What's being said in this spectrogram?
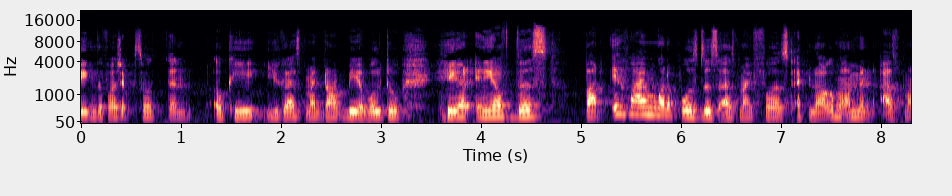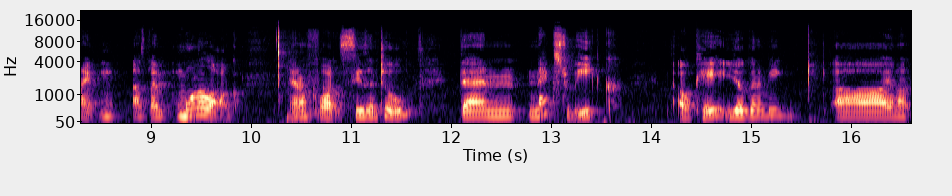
being the first episode then okay you guys might not be able to hear any of this. But if i'm to post this as my first epilogue i mean as my as my monologue you know for season 2 then next week okay you're to be uh you know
